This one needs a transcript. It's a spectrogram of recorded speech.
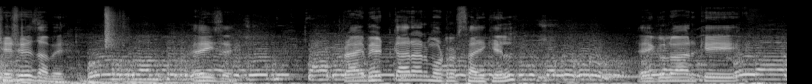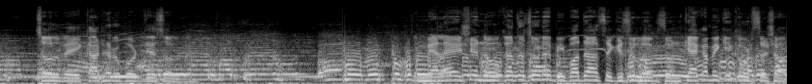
শেষ হয়ে যাবে। এই যে প্রাইভেট কার আর মোটর সাইকেল এইগুলো আর কি চলবে, এই কাঠের উপর দিয়ে চলবে। মেলায় এসে নৌকাতে চড়ে বিপদে আছে কিছু লোকজন। ক্যাকামেকি করছে সব?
